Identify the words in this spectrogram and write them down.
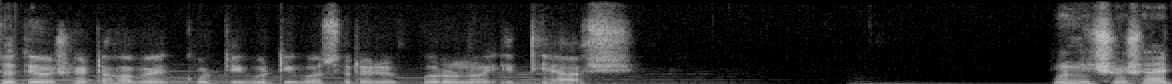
যদিও সেটা হবে কোটি কোটি বছরের পুরনো ইতিহাস। উনিশশো ষাট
